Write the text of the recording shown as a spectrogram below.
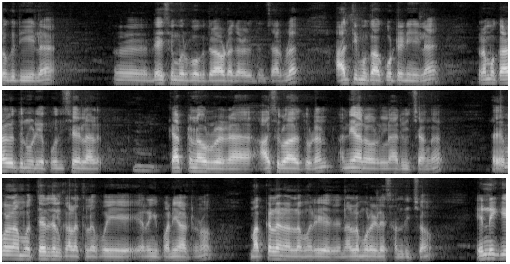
தொகுதியில் தேசிய முற்போக்கு திராவிட கழகத்தின் சார்பில் அதிமுக கூட்டணியில் நம்ம கழகத்தினுடைய பொதுச் செயலாளர் கேப்டன் அவர்களோட ஆசீர்வாதத்துடன் அந்நியார் அவர்கள் அறிவித்தாங்க அதே போல் நம்ம தேர்தல் காலத்தில் போய் இறங்கி பணியாற்றணும். மக்களை நல்ல முறை நல்ல முறையில் சந்தித்தோம் இன்றைக்கி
